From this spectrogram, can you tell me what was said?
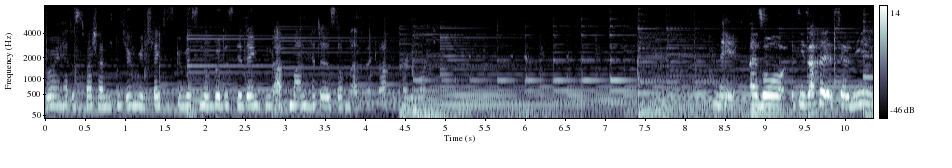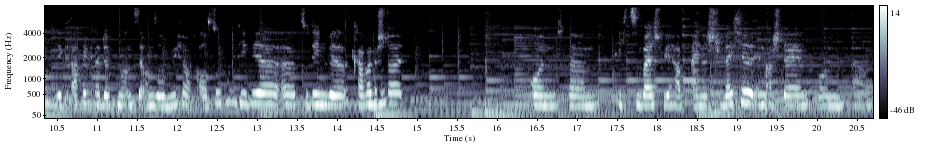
du hättest wahrscheinlich nicht irgendwie ein schlechtes Gewissen und würdest dir denken, ach man, hätte es doch ein anderer Grafiker gemacht. Nee, also die Sache ist ja die, wir Grafiker dürfen uns ja unsere Bücher auch aussuchen, die wir, äh, zu denen wir Cover mhm. gestalten. Und ähm, ich zum Beispiel habe eine Schwäche im Erstellen von ähm,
